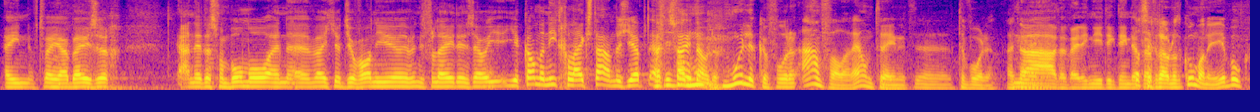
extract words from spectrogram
één of twee jaar bezig. Ja, net als Van Bommel en uh, weet je, Giovanni in het verleden en zo. Je, je, kan er niet gelijk staan, dus je hebt echt tijd nodig. moeilijker voor een aanvaller hè, om trainer te, te worden. Nou, dat weet ik niet. Ik denk dat, dat zegt Ronald Koeman in je boek.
